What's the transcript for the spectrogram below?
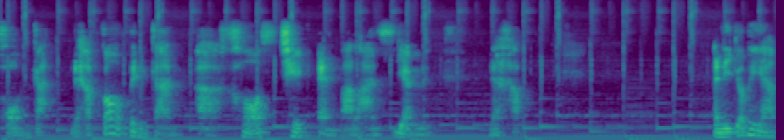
พร้อมกันนะครับ ก็เป็นการ cross check and balance อย่างหนึ่งนะครับ อันนี้ก็พยายาม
